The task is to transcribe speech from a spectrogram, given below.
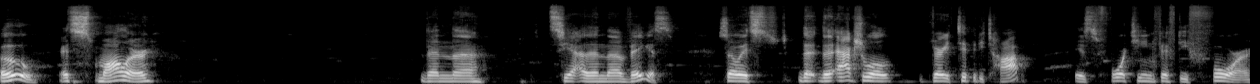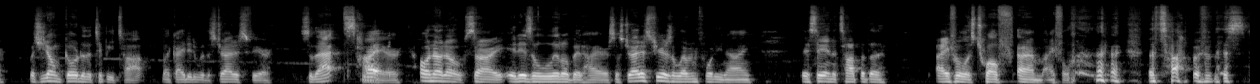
Oh, it's smaller than the Seattle than the Vegas. So it's the the actual very tippity top is 1454, but you don't go to the tippy top like I did with the stratosphere. So that's Right. higher. Oh no, no, sorry. It is a little bit higher. So stratosphere is 1149. They say in the top of the Eiffel is 12 um Eiffel. the top of this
